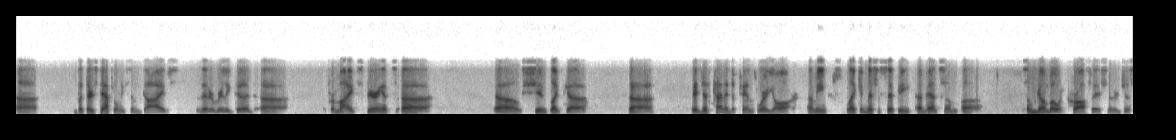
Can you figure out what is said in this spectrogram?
uh but there's definitely some dives that are really good. Uh, from my experience, uh, oh shoot, like uh, uh, it just kind of depends where you are. I mean, like in Mississippi, I've had some uh, some gumbo and crawfish that are just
